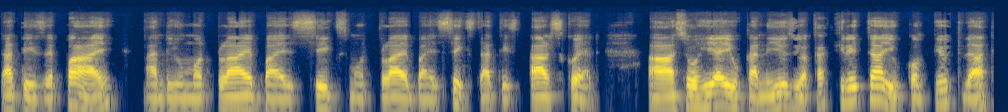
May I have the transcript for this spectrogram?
that is a pi, and you multiply by 6, multiply by 6, that is r squared. Uh, so here you can use your calculator, you compute that,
